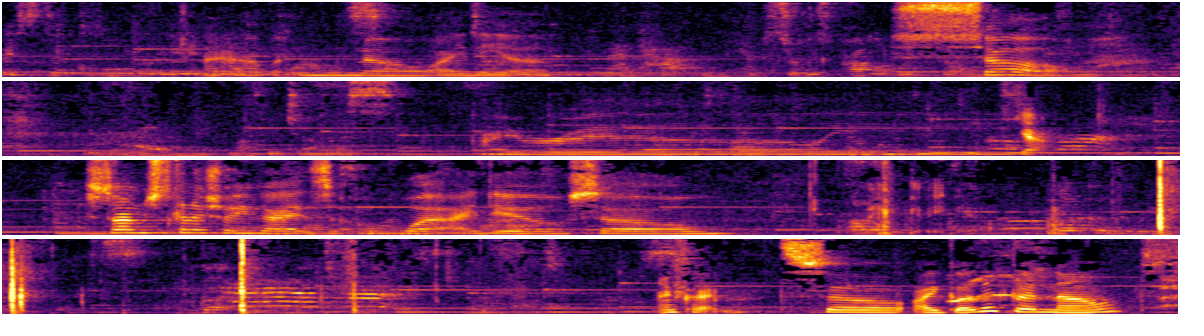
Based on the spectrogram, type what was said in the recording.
is the glory? I have no idea. So, I really, yeah. So I'm just gonna show you guys what I do. So, okay. So I go to GoodNotes.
